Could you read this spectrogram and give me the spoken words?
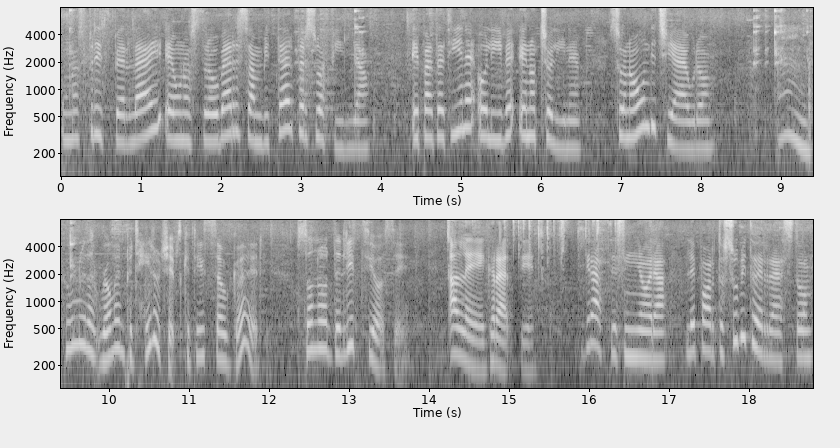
Uno spritz per lei e uno strawberry sambitter per sua figlia. E patatine, olive e noccioline. Sono 11 euro. Mmm, who knew that Roman potato chips could taste so good? Sono deliziosi. A lei, grazie. Grazie, signora. Le porto subito il resto.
